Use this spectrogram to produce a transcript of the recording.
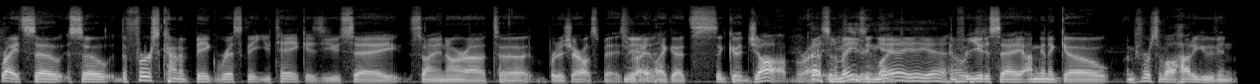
Right. So, so the first kind of big risk that you take is you say sayonara to British Aerospace, yeah. right? Like that's a good job, right? That's an amazing, like, yeah, yeah, yeah. And for you to say, I'm going to go. I mean, first of all, how do you even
